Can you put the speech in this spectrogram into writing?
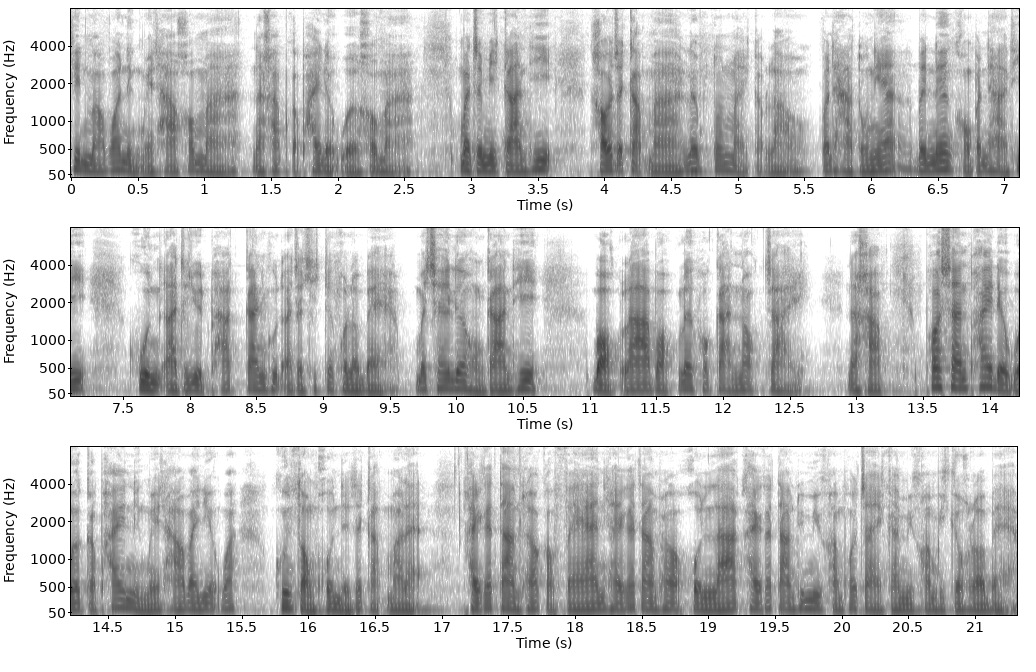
ขึ้นมาว่า1ไม้เท้าเข้ามานะครับกับไพ่เดอะเวิร์เข้ามา มันจะมีการที่เขาจะกลับมาเริ่มต้นใหม่กับเรา ปัญหาตรงนี้เป็นเรื่องของปัญหาที่คุณอาจจะหยุดพักกันคุณอาจจะคิดกันคนละแบบ ไม่ใช่เรื่องของการที่บอกลาบอกเลิกเพราะการนอกใจ นะครับ เพราะฉะนั้นไพ่เดอะเวิร์กับไพ่หนึ่งไม้เท้าใบนี้ว่าคุณสองคนเดี๋ยวจะกลับมาแหละ ใครก็ตามทะเลาะกับแฟน ใครก็ตามทะเลาะคนรัก ใครก็ตามที่มีความเข้าใจกันมีความคิดกันคนละแบบ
